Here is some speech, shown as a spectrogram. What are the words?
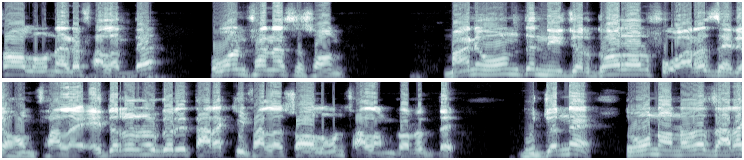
চল ওন এটা ফালাত দে। ওয়ান ফ্যান আছে সন মানে ওন যে নিজের ঘরের ফোয়ারা যেরে হম ফালায়, এই ধরনের করে তারা কি ফালায়? চল ওন ফালন ঘরের দে। বুঝছেন না? তো অনারা যারা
